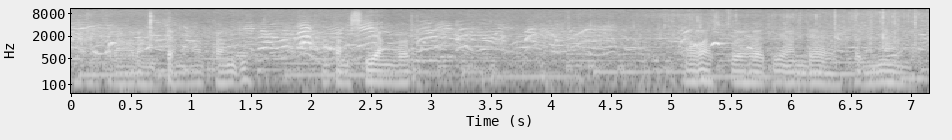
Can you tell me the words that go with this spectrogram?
Anak-anak orang-orang sedang makan makan siang lor awas berhati anda berenang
